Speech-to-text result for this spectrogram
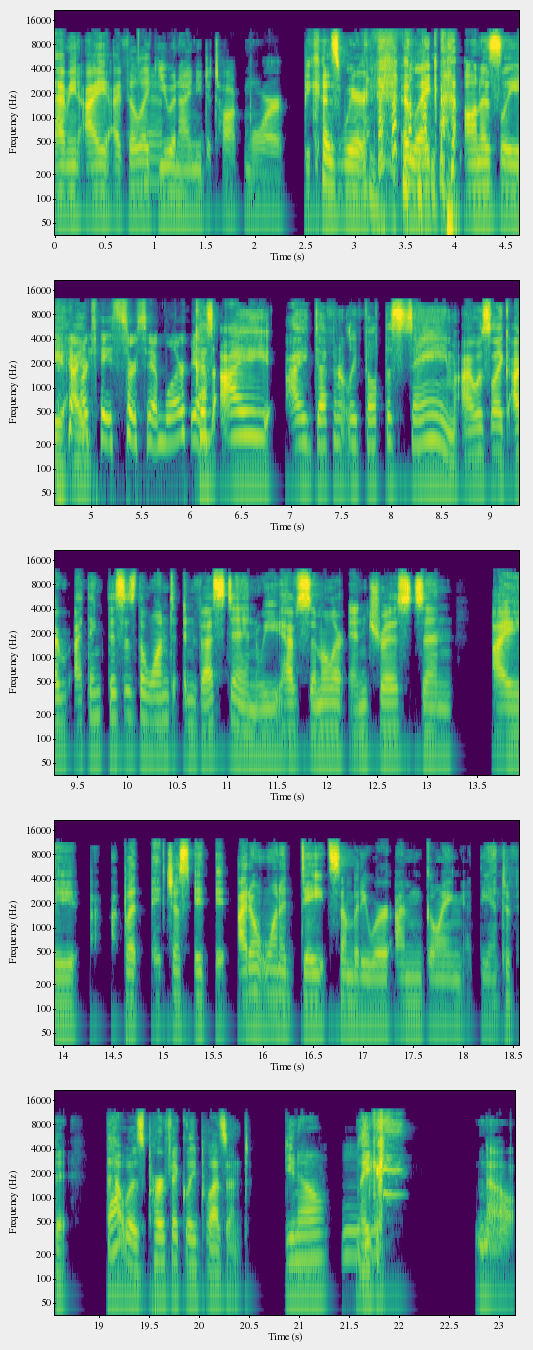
I mean, I, I feel like Yeah. you and I need to talk more because we're like honestly, Our tastes are similar. Yeah. because I I definitely felt the same. I was like, I I think this is the one to invest in. We have similar interests, and I, but it just it, it I don't want to date somebody where I'm going at the end of it. That was perfectly pleasant, you know, Mhm. like no.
